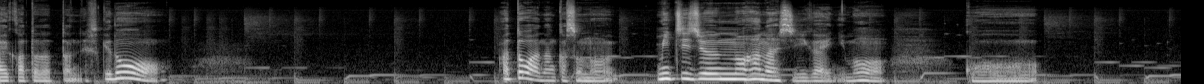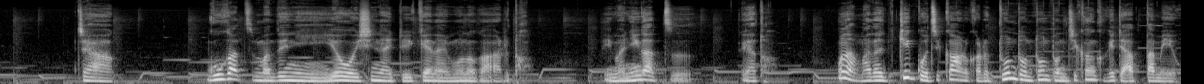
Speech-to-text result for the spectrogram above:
え方だったんですけどあとはなんかその道順の話以外にもこうじゃあ5月までに用意しないといけないものがあると。今2月やと。ほなまだ結構時間あるからどんどんどんどん時間かけて温めよう。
